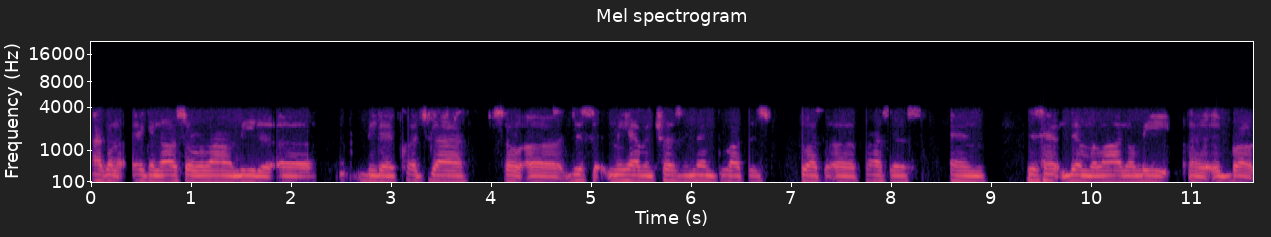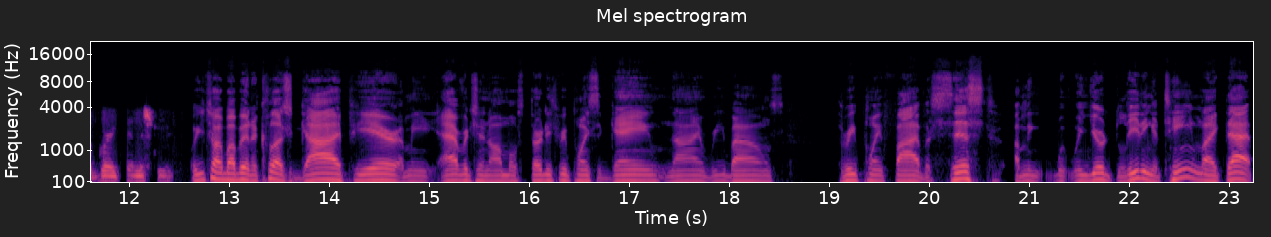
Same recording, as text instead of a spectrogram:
I can they can also rely on me to uh, be that clutch guy. So uh, just me having trust in them throughout this throughout the uh, process, and just them relying on me, uh, it brought great chemistry. Well, you talk about being a clutch guy, Pierre. I mean, averaging almost 33 points a game, nine rebounds, 3.5 assists. I mean, when you're leading a team like that,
